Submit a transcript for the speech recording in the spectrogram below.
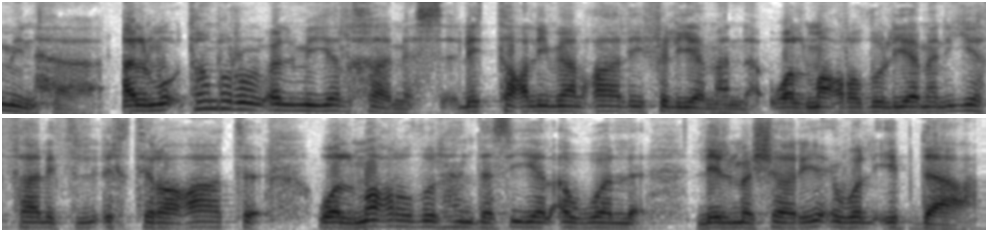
منها. المؤتمر العلمي الخامس للتعليم العالي في اليمن والمعرض اليمني الثالث للاختراعات والمعرض الهندسي الأول للمشاريع والإبداع.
